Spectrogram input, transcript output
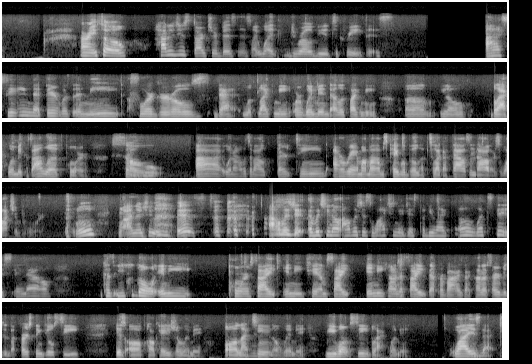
All right. So how did you start your business? Like what drove you to create this? I seen that there was a need for girls that looked like me or women that looked like me. Um, you know, black women because I love porn. So mm-hmm. I when I was about 13, I ran my mom's cable bill up to like a thousand dollars watching porn. Ooh, I know she was pissed. I was just, but you know, I was just watching it just to be like, oh, what's this? And now, because you could go on any porn site, any cam site, any kind of site that provides that kind of service, and the first thing you'll see is all Caucasian women, all mm-hmm. Latino women. You won't see black women. Why is mm-hmm. that?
